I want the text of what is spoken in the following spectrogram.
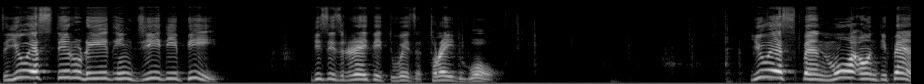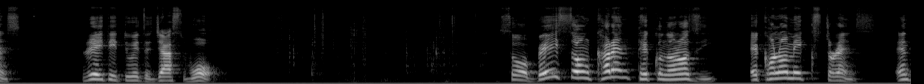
The US still lead in GDP. This is related with the trade war. US spend more on defense related with just war. So based on current technology, economic strength, and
